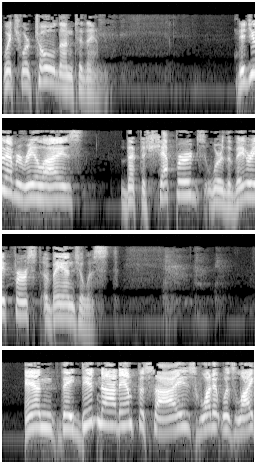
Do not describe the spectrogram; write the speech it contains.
which were told unto them. Did you ever realize that the shepherds were the very first evangelists? And they did not emphasize what it was like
